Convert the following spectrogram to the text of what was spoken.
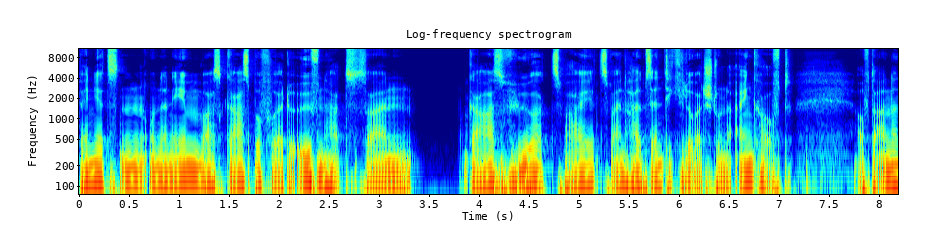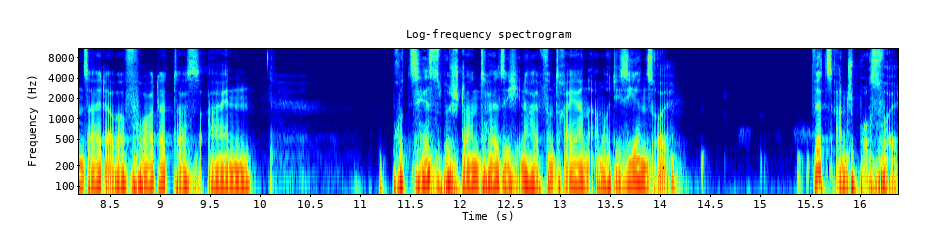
Wenn jetzt ein Unternehmen, was gasbefeuerte Öfen hat, sein Gas für zwei, zweieinhalb Cent die Kilowattstunde einkauft, auf der anderen Seite aber fordert, dass ein Prozessbestandteil sich innerhalb von drei Jahren amortisieren soll, wird's anspruchsvoll.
